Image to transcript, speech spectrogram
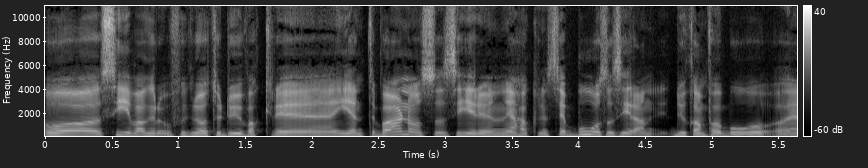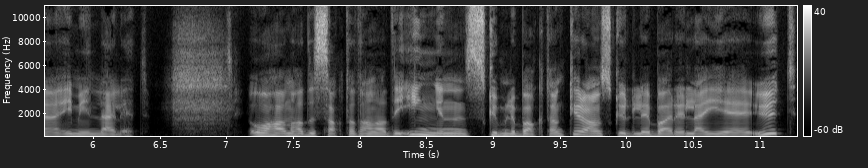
og sier 'hvorfor gråter du, vakre jentebarn', og så sier hun 'jeg har ikke noe sted å bo', og så sier han 'du kan få bo eh, i min leilighet'. Og han hadde sagt at han hadde ingen skumle baktanker, og han skulle bare leie ut.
